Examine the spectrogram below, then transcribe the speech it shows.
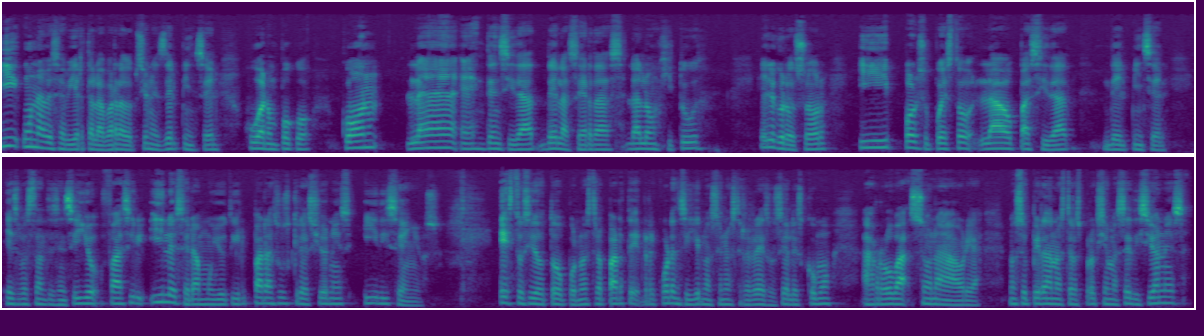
y una vez abierta la barra de opciones del pincel, jugar un poco con la intensidad de las cerdas, la longitud, el grosor y por supuesto la opacidad del pincel. Es bastante sencillo, fácil y les será muy útil para sus creaciones y diseños. Esto ha sido todo por nuestra parte. Recuerden seguirnos en nuestras redes sociales como arroba zona No se pierdan nuestras próximas ediciones.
